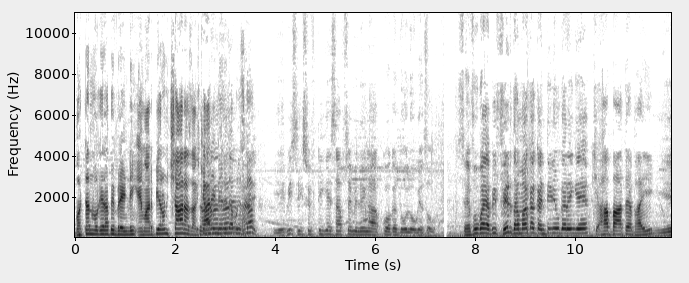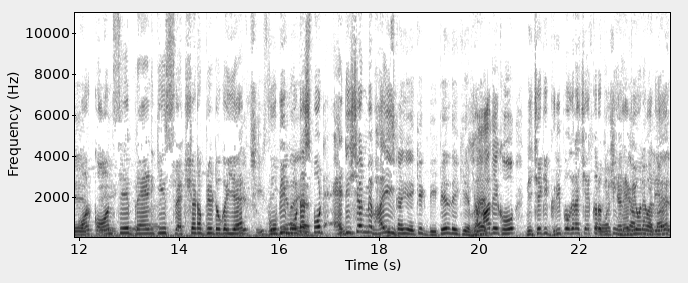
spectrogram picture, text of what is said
बटन वगैरह पे ब्रांडिंग एमआरपी अराउंड चार हज़ार। क्या रेट दे रहे थे इसका? ये भी सिक्स फिफ्टी के हिसाब से मिलेगा आपको अगर दो लोगे तो। सैफू भाई अभी फिर धमाका कंटिन्यू करेंगे। क्या बात है भाई। और कौन से ब्रांड। की स्वेटशर्ट अपडेट हो गई है? वो भी मोटर स्पोर्ट एडिशन में भाई। इसका ये एक एक डिटेल देखिए भाई। यहाँ देखो नीचे की ग्रिप वगैरह चेक करो कितनी हैवी होने वाली है।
